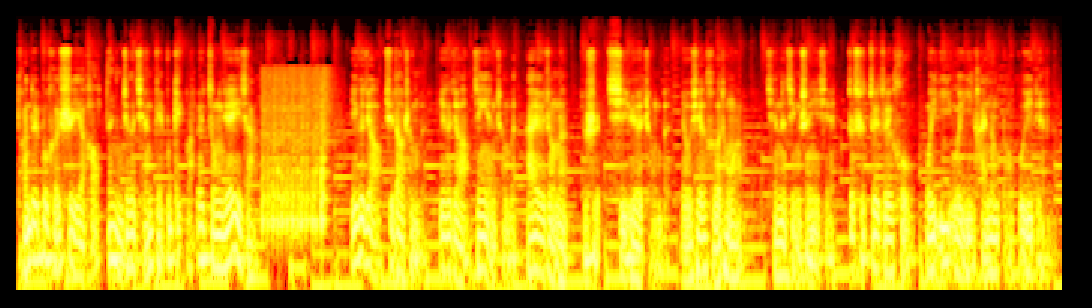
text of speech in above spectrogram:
团队不合适也好，那你这个钱给不给嘛？所以总结一下，一个叫渠道成本，一个叫经验成本，还有一种呢就是契约成本，有些合同啊签的谨慎一些，这是最最后唯一唯一还能保护一点的。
